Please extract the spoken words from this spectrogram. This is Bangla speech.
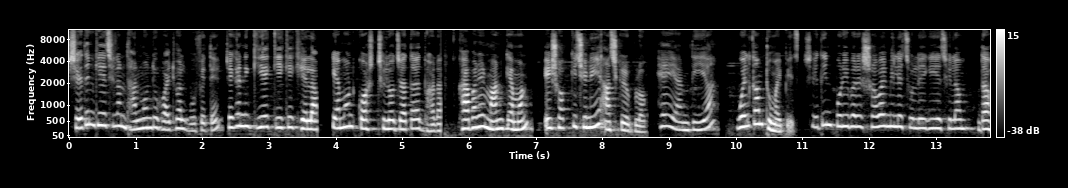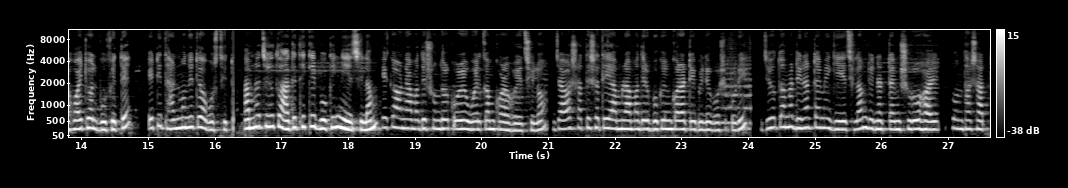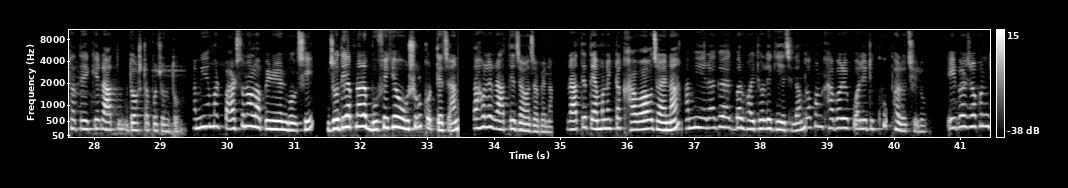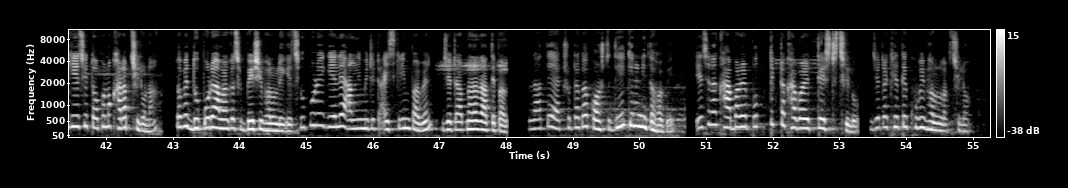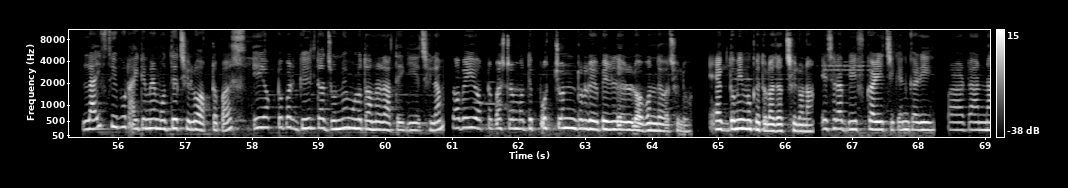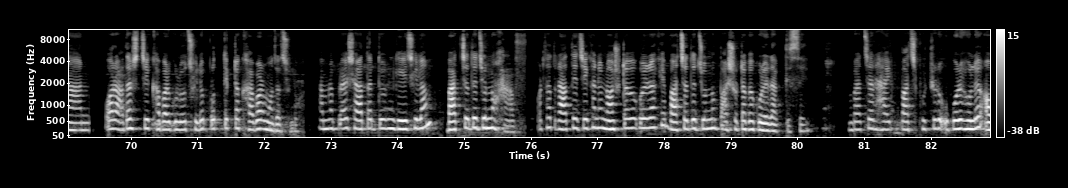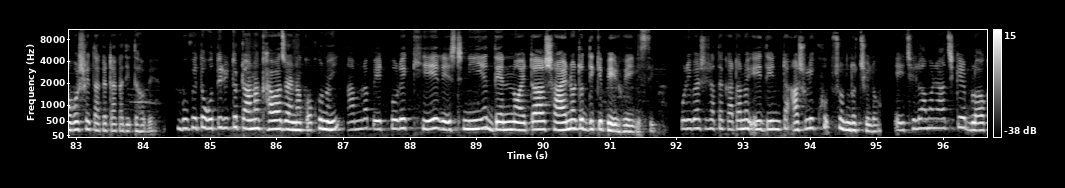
সেদিন গিয়েছিলাম ধানমন্ডি হোয়াইট হল বুফেতে। সেখানে গিয়ে কি কি খেলাম, কেমন কষ্ট ছিল যাতায়াত ভাড়া, খাবারের মান কেমন, এই সব কিছু নিয়ে আজকের ব্লগ। হে আম দিয়া ওয়েলকাম টু মাই পেজ সেদিন পরিবারের সবাই মিলে চলে গিয়েছিলাম দ্য হোয়াইট হল বুফেতে। এটি ধানমন্ডিতে অবস্থিত। আমরা যেহেতু আগে থেকেই বুকিং নিয়েছিলাম, এ কারণে আমাদের সুন্দর করে ওয়েলকাম করা হয়েছিল। যাওয়ার সাথে সাথে আমরা আমাদের বুকিং করা টেবিলে বসে পড়ি। যেহেতু আমরা ডিনার টাইমে গিয়েছিলাম, ডিনার টাইম শুরু হয় সন্ধ্যা সাতটা থেকে রাত দশটা পর্যন্ত। আমি আমার পার্সোনাল অপিনিয়ন বলছি, যদি আপনারা বুফে খেয়ে উসুল করতে চান, তাহলে রাতে যাওয়া যাবে না। রাতে তেমন একটা খাওয়াও যায় না। আমি এর আগে একবার হোয়াইট হলে গিয়েছিলাম, তখন খাবারের কোয়ালিটি খুব ভালো ছিল। এইবার যখন গিয়েছি, তখনও খারাপ ছিল না। তবে দুপুরে আমার কাছে বেশি ভালো লেগেছে। দুপুরে গেলে আনলিমিটেড আইসক্রিম পাবেন, যেটা আপনারা রাতে পাবেন। রাতে একশো টাকা কষ্ট দিয়ে কিনে নিতে হবে। এছাড়া খাবারের প্রত্যেকটা খাবারের টেস্ট ছিল, যেটা খেতে খুবই ভালো লাগছিল। লাইভ সিফুড আইটেমের মধ্যে ছিল অক্টোপাস এই অক্টোপাস গ্রিলটার জন্যই মূলত আমরা রাতে গিয়েছিলাম। তবে এই অক্টোপাসটার মধ্যে প্রচণ্ড লেভেলের লবণ দেওয়া ছিল। একদমই মুখে তোলা যাচ্ছিল না। এছাড়া beef curry chicken curry paratha naan আর আদার্স যে খাবারগুলো ছিল, প্রত্যেকটা খাবার মজা ছিল। আমরা প্রায় সাত আট জন গিয়েছিলাম। বাচ্চাদের জন্য হাফ অর্থাৎ রাতে যেখানে নশো টাকা করে রাখে, বাচ্চাদের জন্য পাঁচশো টাকা করে রাখতেছে। বাচ্চার হাইট পাঁচ ফুটের উপরে হলে অবশ্যই তাকে টাকা দিতে হবে। বুফেতে অতিরিক্ত টানা খাওয়া যায় না কখনোই। আমরা পেট পরে খেয়ে রেস্ট নিয়ে দেন নয়টা, সাড়ে নয়টার দিকে বের হয়ে গেছি। পরিবারের সাথে কাটানো এই দিনটা আসলে খুব সুন্দর ছিল। এই ছিল আমার আজকের ব্লগ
